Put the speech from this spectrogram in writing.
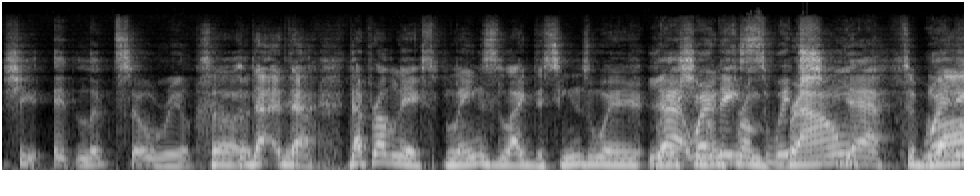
She. It looked so real. So But, that, yeah. that that probably explains like the scenes where, Yeah, where she where went they from switch, brown yeah, to where they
